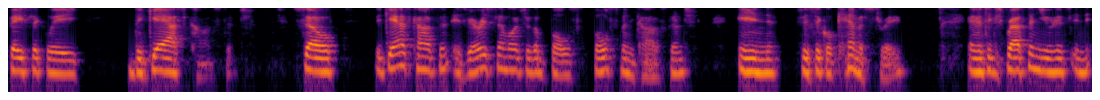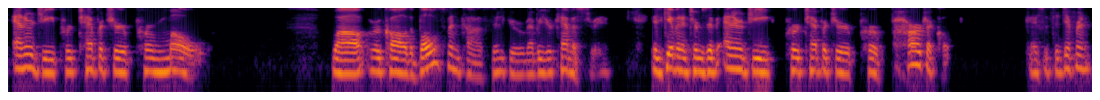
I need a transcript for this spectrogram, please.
basically the gas constant so the gas constant is very similar to the Boltz, boltzmann constant in physical chemistry and it's expressed in units in energy per temperature per mole while recall the boltzmann constant if you remember your chemistry is given in terms of energy per temperature per particle. Okay, so it's a different,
